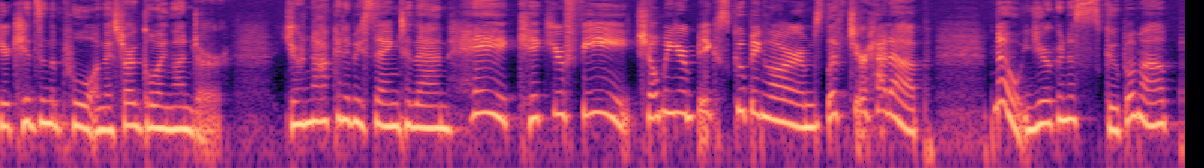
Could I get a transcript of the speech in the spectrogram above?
your kid's in the pool and they start going under, you're not going to be saying to them, Hey, kick your feet, show me your big scooping arms, lift your head up. No, you're going to scoop them up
